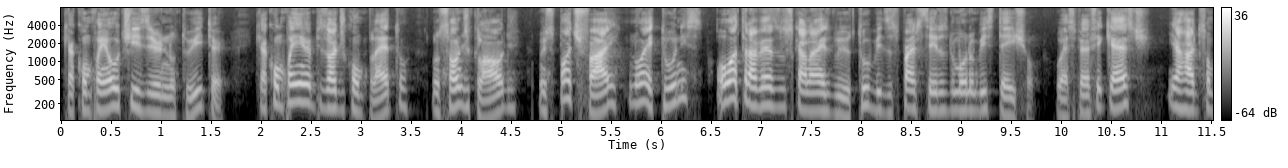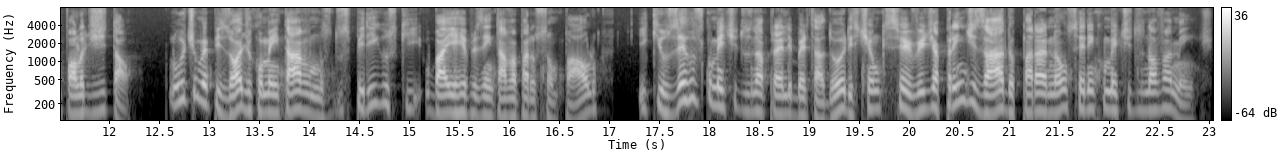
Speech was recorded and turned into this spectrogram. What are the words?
que acompanhou o teaser no Twitter, que acompanhe o episódio completo no SoundCloud, no Spotify, no iTunes ou através dos canais do YouTube dos parceiros do Monumbi Station, o SPFcast e a Rádio São Paulo Digital. No último episódio comentávamos dos perigos que o Bahia representava para o São Paulo e que os erros cometidos na pré-Libertadores tinham que servir de aprendizado para não serem cometidos novamente.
